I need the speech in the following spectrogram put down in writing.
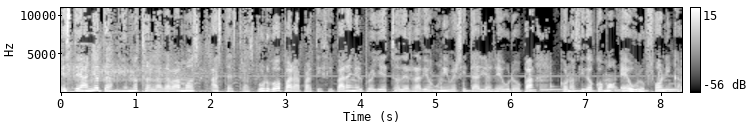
Este año también nos trasladábamos hasta Estrasburgo para participar en el proyecto de radios universitarias de Europa conocido como Eurofónica.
